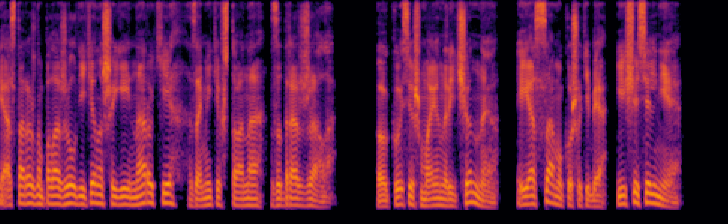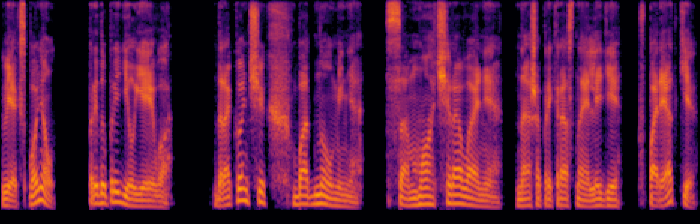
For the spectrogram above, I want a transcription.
Я осторожно положил детеныша ей на руки, заметив, что она задрожала. «Укусишь мою нареченную, и я сам укушу тебя, еще сильнее. Векс, понял?» Предупредил я его. Дракончик боднул меня. «Само очарование. Наша прекрасная леди в порядке?»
